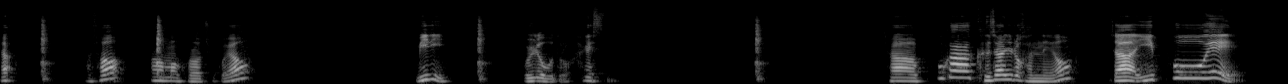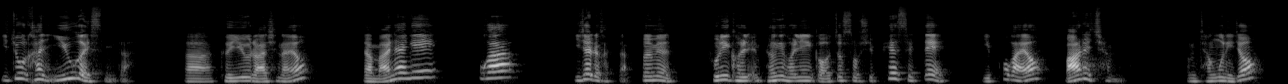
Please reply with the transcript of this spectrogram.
자, 가서 상 한번 걸어주고요. 미리 올려보도록 하겠습니다. 자, 포가 그 자리로 갔네요. 자, 이 포에 이쪽으로 간 이유가 있습니다. 자, 그 이유를 아시나요? 자, 만약에 포가 이 자리로 갔다. 그러면 조리 걸리, 병에 걸리니까 어쩔 수 없이 피했을 때 이 포가요 말을 취합니다. 그럼 장군이죠.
